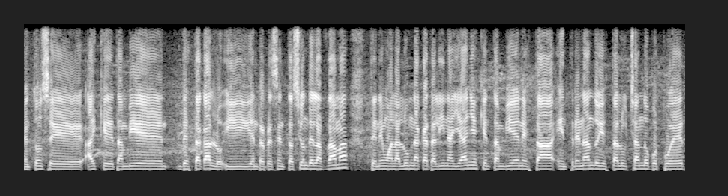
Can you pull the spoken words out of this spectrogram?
Entonces hay que también destacarlo. Y en representación de las damas tenemos a la alumna Catalina Yáñez, quien también está entrenando y está luchando por poder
